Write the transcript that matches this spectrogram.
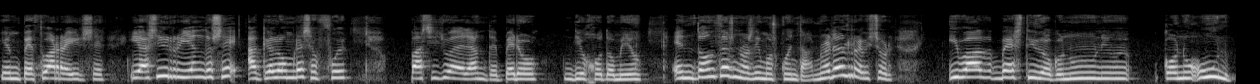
y empezó a reírse. Y así riéndose, aquel hombre se fue pasillo adelante, pero, dijo Tomeo, entonces nos dimos cuenta, no era el revisor, iba vestido con un, con un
